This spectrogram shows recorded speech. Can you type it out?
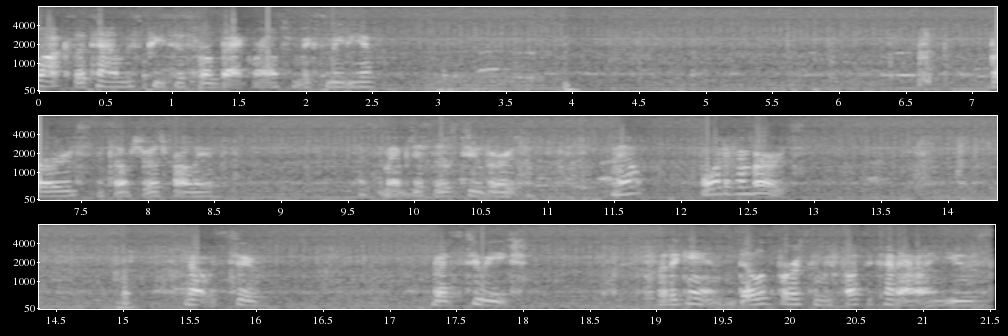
clocks are timeless pieces for backgrounds for mixed media. Birds, so I'm sure it's probably, maybe just those two birds. No, four different birds. No, it's two. But it's two each. But again, those birds can be fussy cut out and used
